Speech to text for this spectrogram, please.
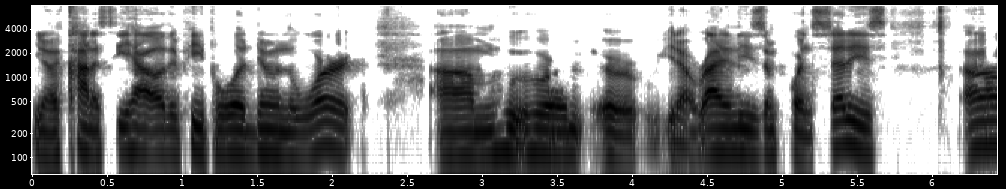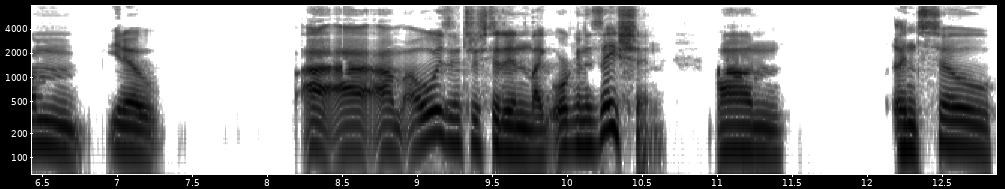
you know kind of see how other people are doing the work um, who, who are, are, you know writing these important studies um, you know I, I, i'm always interested in like organization. Um, and so,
